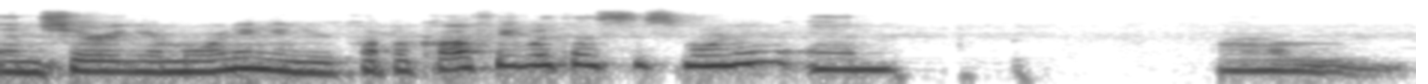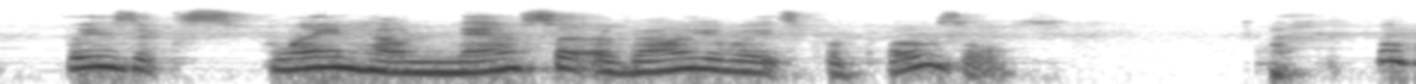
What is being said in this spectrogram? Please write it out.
and sharing your morning and your cup of coffee with us this morning. And um, please explain how NASA evaluates proposals.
